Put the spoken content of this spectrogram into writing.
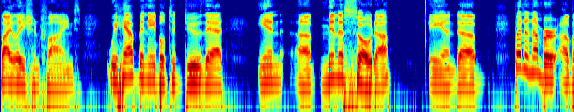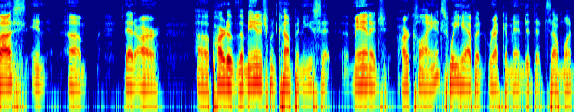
violation fines. We have been able to do that in uh, Minnesota, and uh, but a number of us in um, that are uh, part of the management companies that manage our clients, we haven't recommended that someone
